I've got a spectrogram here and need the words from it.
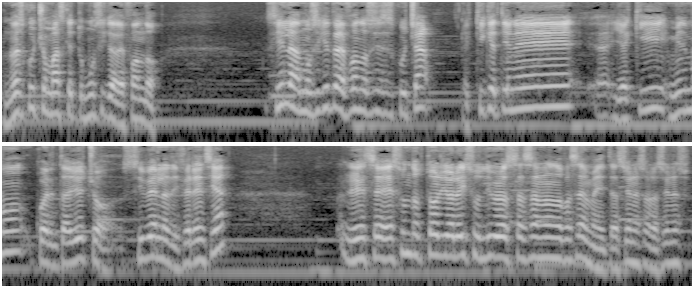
No escucho más que tu música de fondo. Sí, la musiquita de fondo sí se escucha. Aquí que tiene. Eh, y aquí mismo 48. ¿Sí ven la diferencia? es un doctor, yo leí sus libros, está sanando base de meditaciones, oraciones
